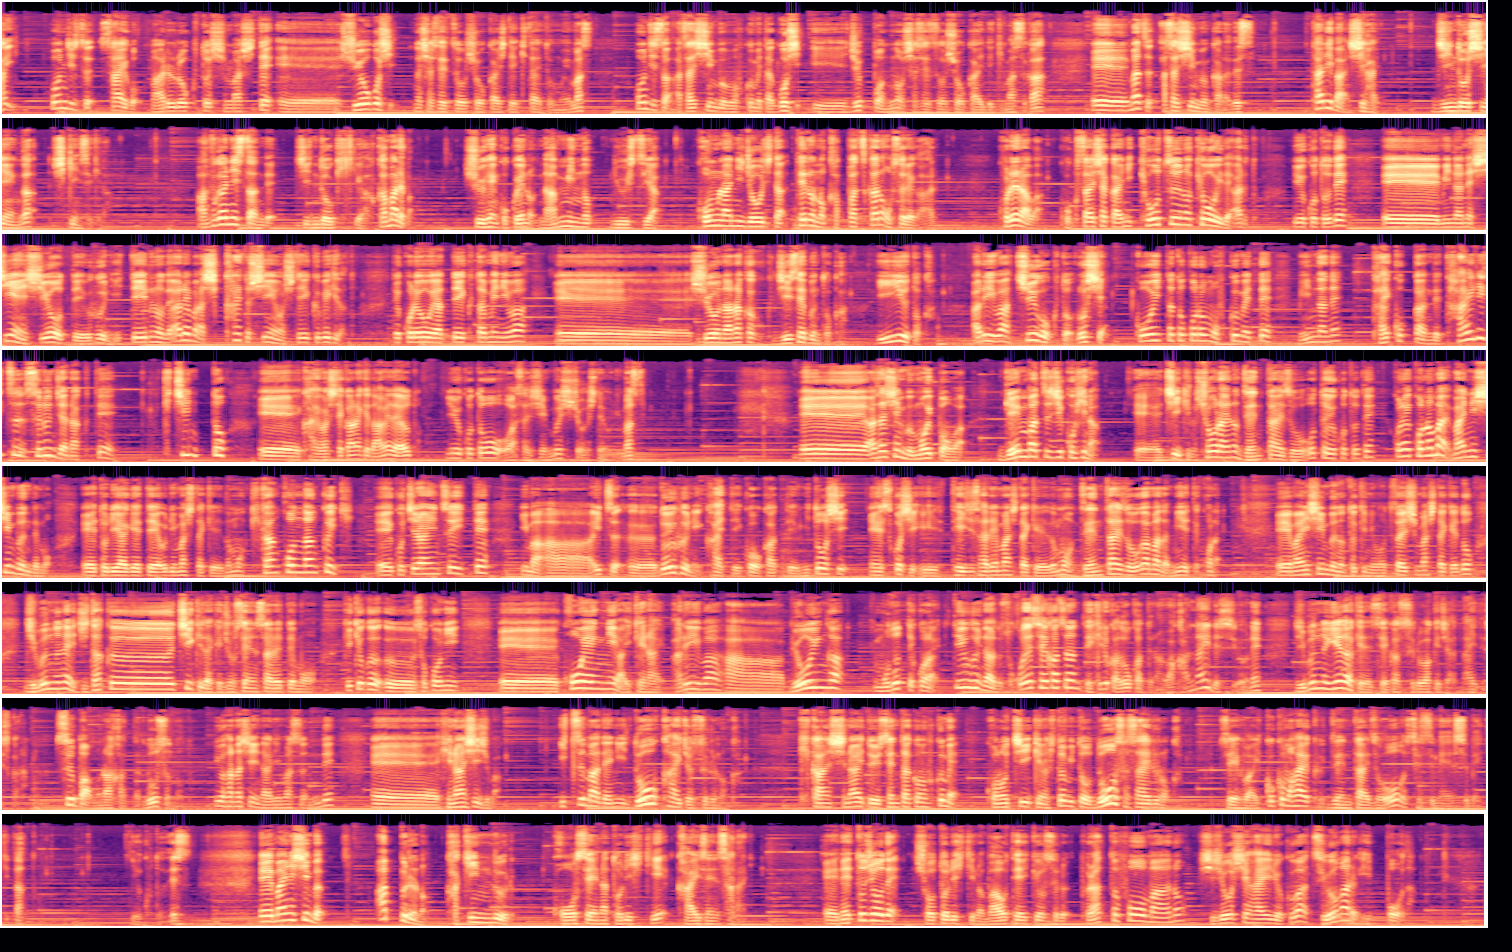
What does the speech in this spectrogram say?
はい。本日最後、丸6としまして、えー、主要5紙の社説を紹介していきたいと思います。本日は朝日新聞も含めた5紙、10本の社説を紹介できますが、えー、まず朝日新聞からです。タリバン支配、人道支援が試金石だ。アフガニスタンで人道危機が深まれば、周辺国への難民の流出や混乱に乗じたテロの活発化の恐れがある。これらは国際社会に共通の脅威であるということで、えー、みんなね、支援しようっていうふうに言っているのであれば、しっかりと支援をしていくべきだと。で、これをやっていくためには、えー、主要7カ国 G7 とか EU とか、あるいは中国とロシア、こういったところも含めて、みんなね、大国間で対立するんじゃなくて、きちんと、えー、会話していかなきゃダメだよということを朝日新聞主張しております。えー、朝日新聞もう一本は、原発事故避難。えー、地域の将来の全体像をということで、これこの前、毎日新聞でも、えー、取り上げておりましたけれども、帰還困難区域、えー、こちらについて、今、いつ、どういうふうに帰っていこうかっていう見通し、え少し提示されましたけれども、全体像がまだ見えてこない。え毎日新聞の時にもお伝えしましたけど、自分のね、自宅地域だけ除染されても、結局、そこに、え公園には行けない。あるいは、あ病院が戻ってこないっていう風になると、そこで生活なんてできるかどうかっていうのはわかんないですよね。自分の家だけで生活するわけじゃないですから。スーパーもなかったらどうすんの？という話になりますんで、えー、避難指示はいつまでにどう解除するのか、帰還しないという選択も含め、この地域の人々をどう支えるのか、政府は一刻も早く全体像を説明すべきだということです。えー、毎日新聞、アップルの課金ルール、公正な取引へ改善さらに。ネット上で小取引の場を提供するプラットフォーマーの市場支配力は強まる一方だ。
